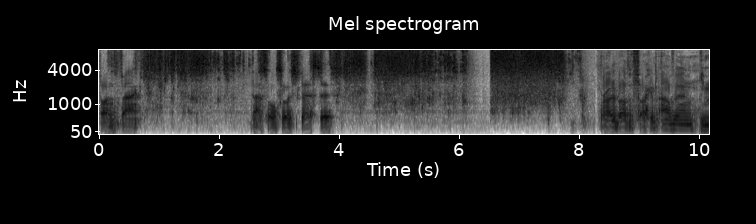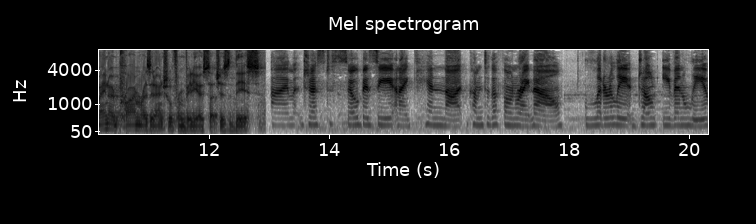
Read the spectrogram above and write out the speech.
Fun fact, that's also asbestos. Right above the fucking oven. You may know Prime Residential from videos such as this. I'm just so busy and I cannot come to the phone right now. Literally, don't even leave.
